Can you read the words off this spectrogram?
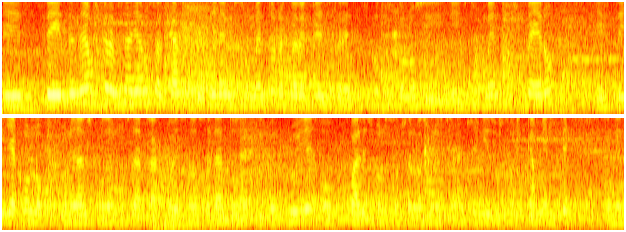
Este, tendríamos que revisar ya los alcances que tienen instrumentos. Recuerden que hay diferentes protocolos y, e instrumentos, pero este, ya con la oportunidad les podemos dar la actualizado ese dato de si lo incluye o cuáles son las observaciones que se han tenido históricamente en el,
